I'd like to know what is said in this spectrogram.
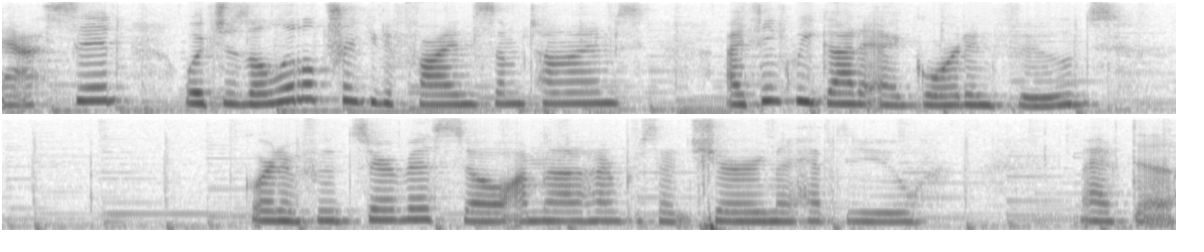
acid, which is a little tricky to find sometimes. I think we got it at Gordon Foods, Gordon Food Service, so I'm not 100% sure. You might have to do, might have to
